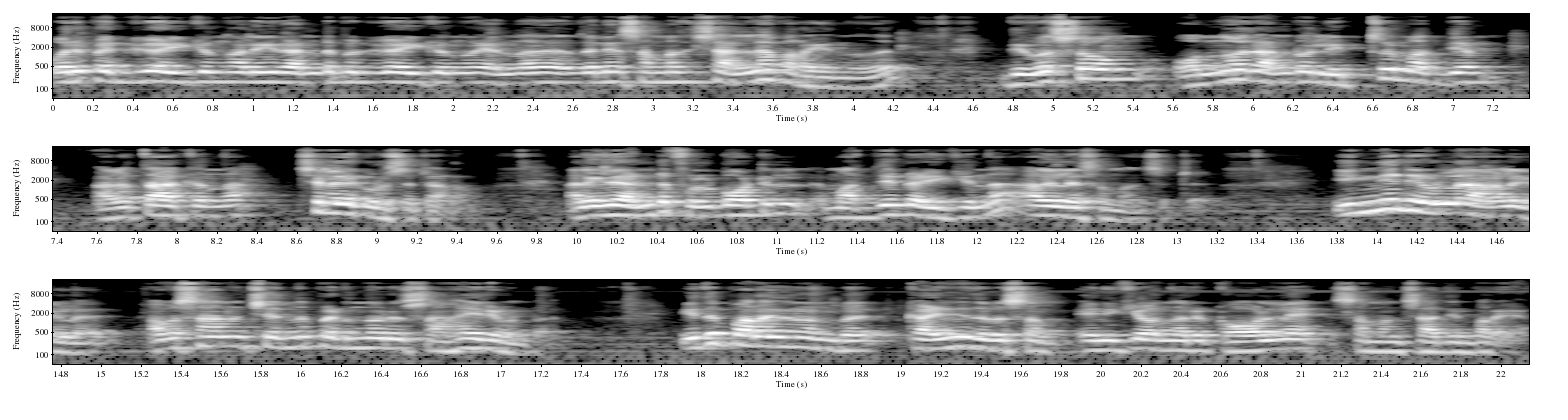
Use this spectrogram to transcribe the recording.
ഒരു പെഗ് കഴിക്കുന്നു അല്ലെങ്കിൽ രണ്ട് പെഗ് കഴിക്കുന്നു എന്നതിനെ സംബന്ധിച്ചല്ല പറയുന്നത്. ദിവസവും ഒന്നോ രണ്ടോ ലിറ്റർ മദ്യം അകത്താക്കുന്ന ചിലരെ കുറിച്ചിട്ടാണ്. അല്ലെങ്കിൽ രണ്ട് ഫുൾ ബോട്ടിൽ മദ്യം കഴിക്കുന്ന ആളുകളെ സംബന്ധിച്ചിട്ട്. ഇങ്ങനെയുള്ള ആളുകൾ അവസാനം ചെന്ന് പെടുന്ന ഒരു സാഹചര്യമുണ്ട്. ഇത് പറയുന്നതിന് മുൻപ് കഴിഞ്ഞ ദിവസം എനിക്ക് വന്നൊരു കോളിനെ സംബന്ധിച്ച് ആദ്യം പറയാം.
